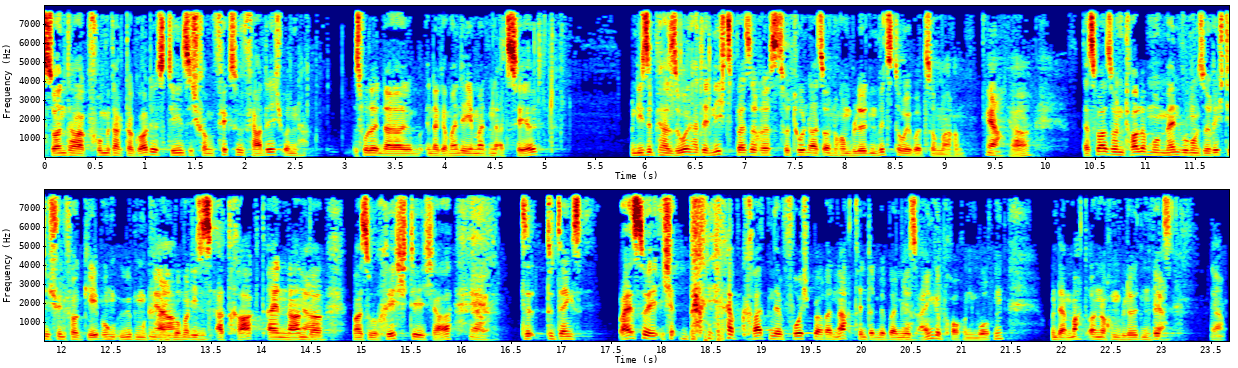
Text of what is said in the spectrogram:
Sonntagvormittag der Gottesdienst. Ich kam fix und fertig und es wurde in der, in der Gemeinde jemandem erzählt. Und diese Person hatte nichts Besseres zu tun, als auch noch einen blöden Witz darüber zu machen. Ja. ja. Das war so ein toller Moment, wo man so richtig schön Vergebung üben kann, ja. wo man dieses ertragt einander ja. mal so richtig, ja. ja. Du, du denkst, weißt du, ich habe ich hab gerade eine furchtbare Nacht hinter mir, bei mir ja. ist eingebrochen worden und er macht auch noch einen blöden Witz. Ja. Ja.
